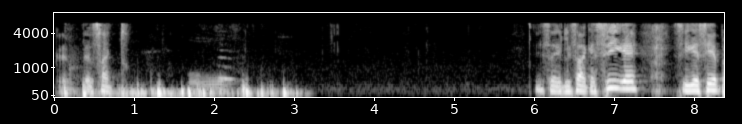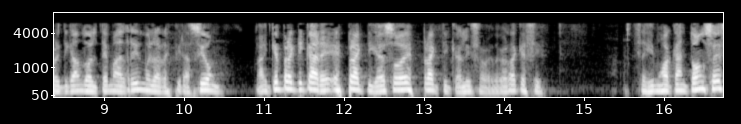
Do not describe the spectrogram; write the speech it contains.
creo. Exacto. Dice Elizabeth que sigue, sigue, sigue practicando el tema del ritmo y la respiración. Hay que practicar, ¿eh? es práctica, eso es práctica, Elizabeth, de verdad que sí. Seguimos acá entonces.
